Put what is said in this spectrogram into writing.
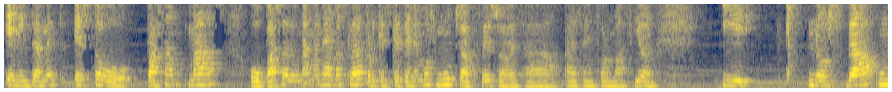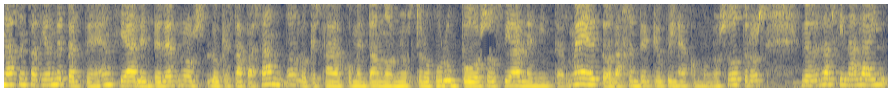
en internet esto pasa más o pasa de una manera más clara porque es que tenemos mucho acceso a esa, a esa información. Y nos da una sensación de pertenencia al enterarnos lo que está pasando, lo que está comentando nuestro grupo social en Internet o la gente que opina como nosotros. Entonces al final hay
